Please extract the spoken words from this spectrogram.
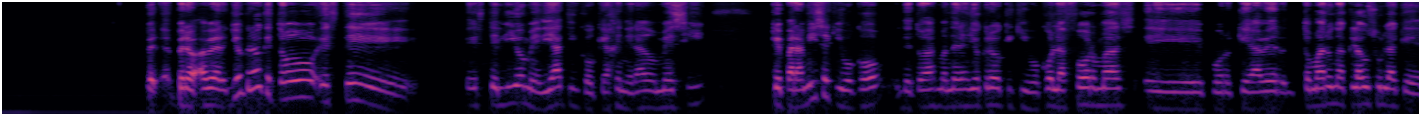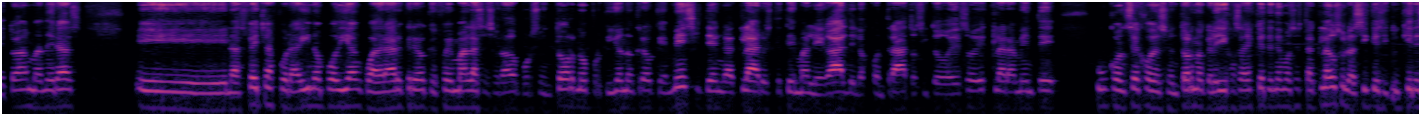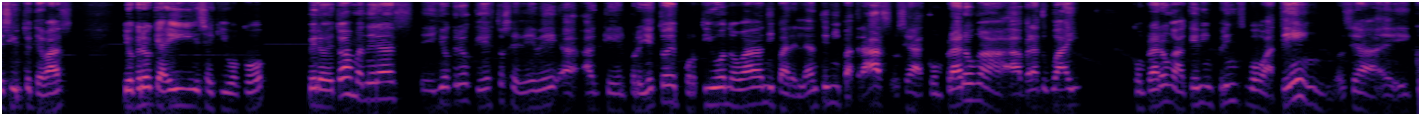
Pero, a ver, yo creo que todo este, este lío mediático que ha generado Messi, que para mí se equivocó, de todas maneras yo creo que equivocó las formas, eh, porque, a ver, tomar una cláusula que de todas maneras eh, las fechas por ahí no podían cuadrar, creo que fue mal asesorado por su entorno, porque yo no creo que Messi tenga claro este tema legal de los contratos y todo eso, es claramente un consejo de su entorno que le dijo, sabes que tenemos esta cláusula, así que si tú quieres irte, te vas. Yo creo que ahí se equivocó. Pero de todas maneras, eh, yo creo que esto se debe a, que el proyecto deportivo no va ni para adelante ni para atrás. O sea, compraron a, Brad White, compraron a Kevin Prince Boateng, o sea, eh,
